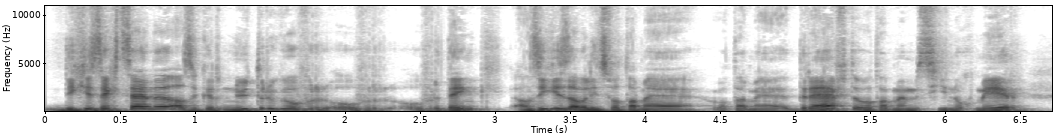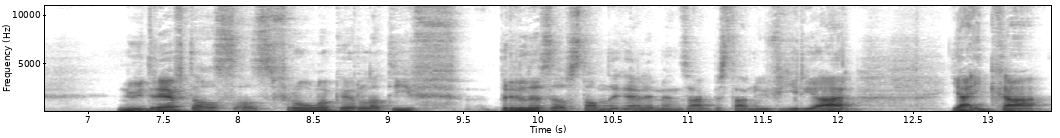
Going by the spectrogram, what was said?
die gezegd zijnde, als ik er nu terug over, over, over denk, aan zich is dat wel iets wat, dat mij, wat dat mij drijft en wat dat mij misschien nog meer nu drijft als, als vrolijke, relatief prille zelfstandige. Allee, mijn zaak bestaat nu vier jaar. Ja, ik ga,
